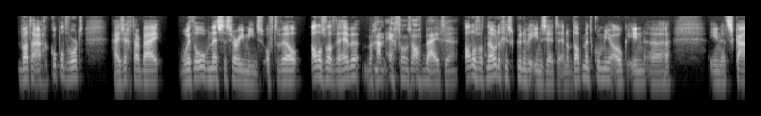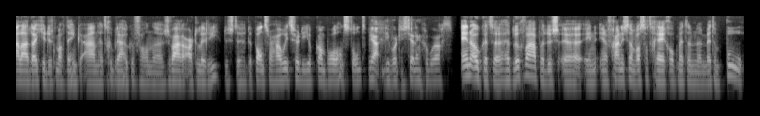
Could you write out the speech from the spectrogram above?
wat eraan gekoppeld wordt, hij zegt daarbij, with all necessary means. Oftewel, alles wat we hebben, we gaan echt van ons afbijten. alles wat nodig is, kunnen we inzetten. En op dat moment kom je ook in, eh, in het scala dat je dus mag denken aan het gebruiken van eh, zware artillerie. Dus de, de panzerhowitzer die op Kamp Holland stond. Ja, die wordt in stelling gebracht. En ook het, eh, het luchtwapen. Dus eh, in, in Afghanistan was dat geregeld met een, met een pool.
